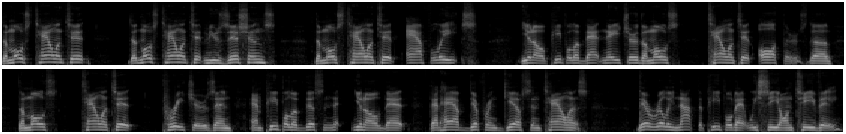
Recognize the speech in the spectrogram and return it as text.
the most talented the most talented musicians the most talented athletes, you know, people of that nature, the most talented authors, the the most talented preachers and and people of this you know that that have different gifts and talents they're really not the people that we see on TV.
